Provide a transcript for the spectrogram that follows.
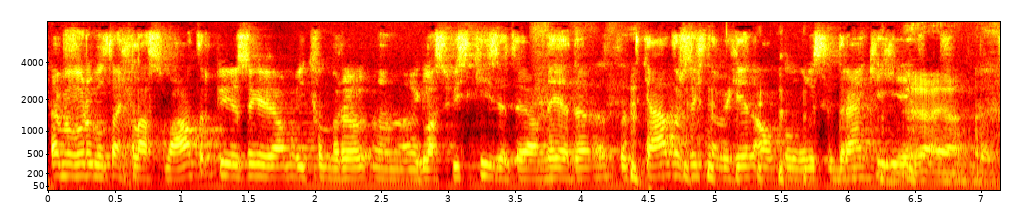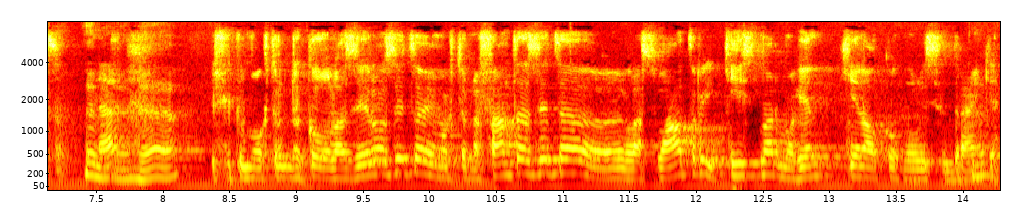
En bijvoorbeeld dat glas water, kun je zeggen, ja, maar ik kan er een, glas whisky zetten. Ja, nee, dat, het kader zegt dat we geen alcoholische drank gegeven. Ja, ja. ja, Dus je mocht er een cola zero zitten, je mocht er een Fanta zitten, een glas water, je kiest maar, maar geen, geen alcoholische dranken.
